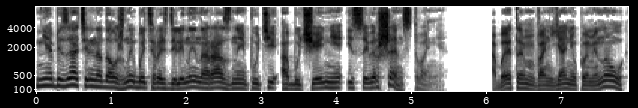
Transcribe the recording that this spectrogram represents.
не обязательно должны быть разделены на разные пути обучения и совершенствования. Об этом Ваньянь упомянул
